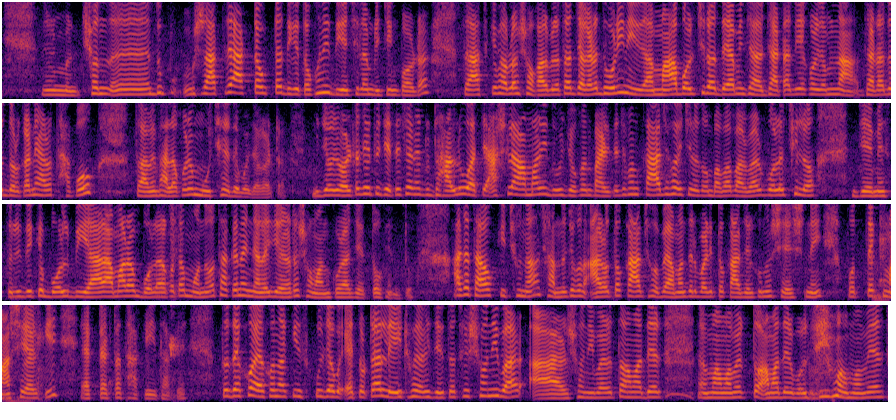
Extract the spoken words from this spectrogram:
রাত্রে আটটা উঠটার দিকে তখনই দিয়েছিলাম ব্লিচিং পাউডার তো আজকে ভাবলাম সকালবেলা তো আর জায়গাটা ধরিনি। মা বলছিল, দে, আমি ঝাঁটা দিয়ে করে দিলাম না ঝাঁটাদের দরকার নেই আরও থাকুক। তো আমি ভালো করে মুছে দেবো জায়গাটা। জলটা যেহেতু যেতে চায় না, একটু ঢালু আছে। আসলে আমারই দূর যখন বাড়িতে যখন কাজ হয়েছিল, তখন বাবা বারবার বলেছিল যে মিস্ত্রিদিকে বলবি আর আমার বলার কথা মনেও থাকে না নাহলে জায়গাটা সমান করা যেত কিন্তু। আচ্ছা তাও কিছু না, সামনে যখন আরও তো কাজ হবে, আমাদের বাড়ি তো কাজের কোনো শেষ নেই, প্রত্যেক মাসে আর কি একটা একটা থাকেই থাকে। তো দেখো, এখন আর কি স্কুল যাব, এতটা লেট হয়ে গেছে, যেহেতু আজকে শনিবার, আর শনিবারে তো আমাদের, মামামের তো আমাদের বলছি, মামামের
